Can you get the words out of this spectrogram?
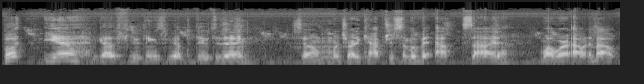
But yeah, we got a few things we have to do today. So I'm gonna try to capture some of it outside while we're out and about.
